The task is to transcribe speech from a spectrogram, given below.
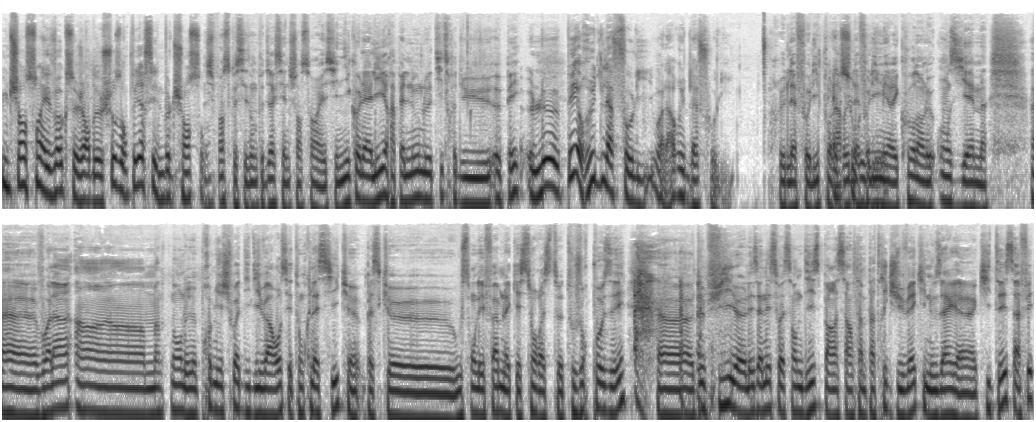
une chanson évoque ce genre de choses, on peut dire que c'est une bonne chanson. Je pense que c'est, on peut dire que c'est une chanson réussie. Nicolas Lee, rappelle-nous le titre du EP. Le EP Rue de la Folie, voilà, Rue de la Folie. Rue de la Folie pour la rue de la. Folie Méricourt dans le 11e. Euh, voilà un, maintenant le premier choix de Didier Varro, c'est ton classique parce que où sont les femmes? La question reste toujours posée euh, depuis euh, les années 70 par un certain Patrick Juvet qui nous a euh, quittés. Ça a fait,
